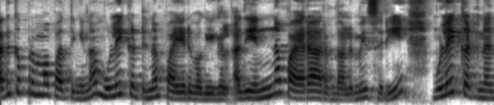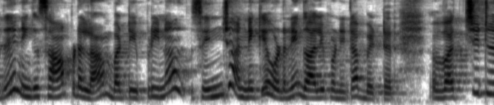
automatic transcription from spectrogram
அதுக்கப்புறமா பார்த்தீங்கன்னா முளை கட்டின பயிர் வகைகள். அது என்ன பயிராக இருந்தாலுமே சரி முளை கட்டினது நீங்கள் சாப்பிடலாம். பட் எப்படின்னா செஞ்சு அன்றைக்கே உடனே காலி பண்ணிட்டா பெட்டர். வச்சுட்டு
